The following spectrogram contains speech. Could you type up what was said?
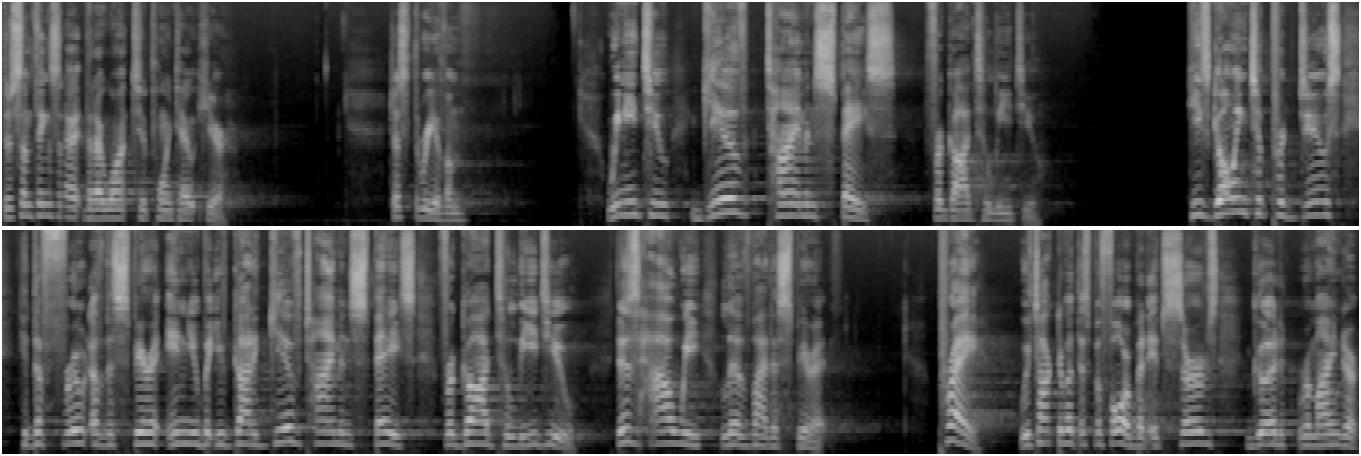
there's some things that I, that I want to point out here. Just three of them. We need to give time and space for God to lead you. He's going to produce the fruit of the Spirit in you, but you've got to give time and space for God to lead you. This is how we live by the Spirit. Pray. We've talked about this before, but it serves good reminder.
